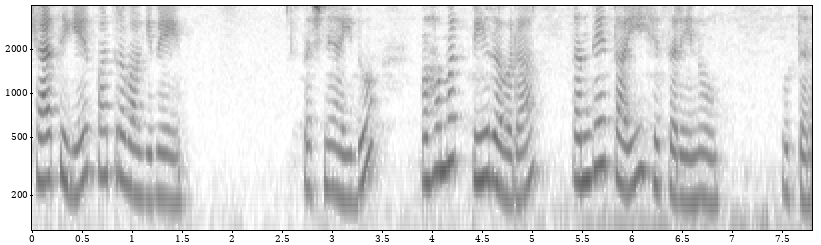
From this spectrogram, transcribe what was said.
ಖ್ಯಾತಿಗೆ ಪಾತ್ರವಾಗಿವೆ. ಪ್ರಶ್ನೆ ಐದು, ಮೊಹಮ್ಮದ್ ಪೀರ್ ಅವರ ತಂದೆ ತಾಯಿ ಹೆಸರೇನು? ಉತ್ತರ,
